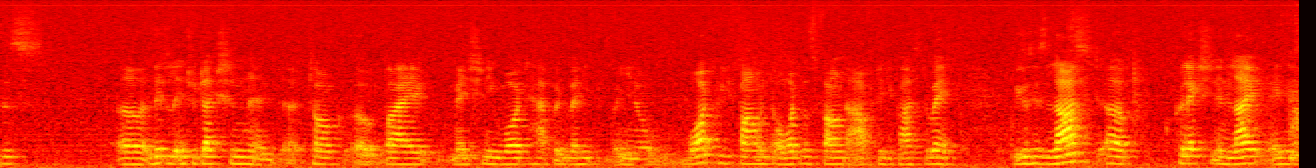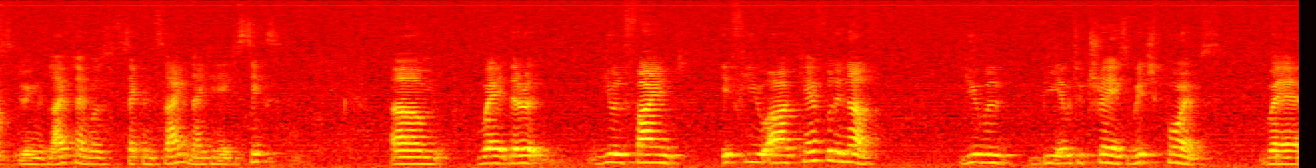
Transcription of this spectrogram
this uh, little introduction and uh, talk uh, by mentioning what happened when he, you know, what we found or what was found after he passed away. Because his last uh, collection in life, in his, during his lifetime was Second Sight, 1986, um, where there you'll find, if you are careful enough, you will be able to trace which poems were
